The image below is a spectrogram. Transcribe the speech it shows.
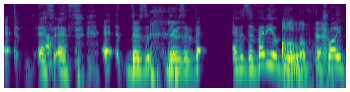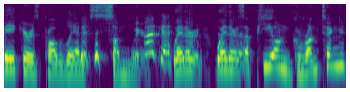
Uh, If if, uh, there's a, there's a if it's a video All game, of them. Troy Baker is probably in it somewhere. Okay. Whether whether it's a peon grunting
